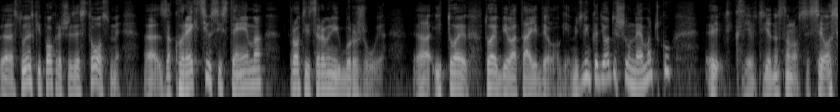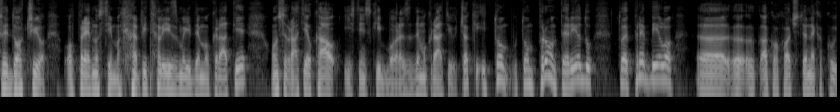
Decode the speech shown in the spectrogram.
a, studentski pokret 68. A, za korekciju sistema protiv crvenih buržuja. I to je, to je bila ta ideologija. Međutim, kad je otišao u Nemačku, e, jednostavno se, se osvedočio o prednostima kapitalizma i demokratije, on se vratio kao istinski borac za demokratiju. Čak i tom, u tom prvom periodu to je pre bilo Uh, ako hoćete nekako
